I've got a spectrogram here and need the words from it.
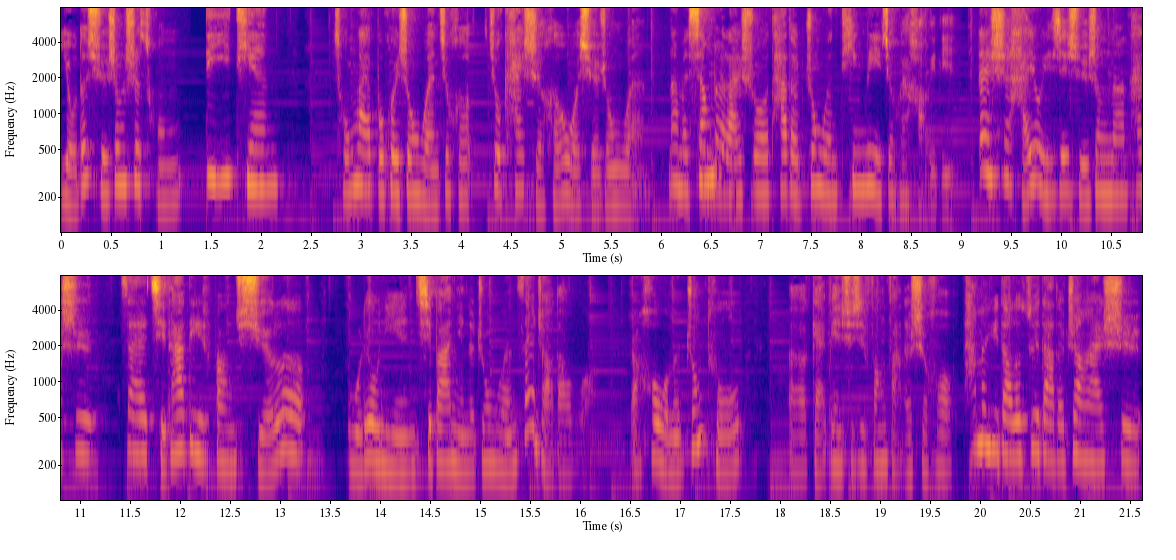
有的学生是从第一天。从来不会中文就和就开始和我学中文，那么相对来说他的中文听力就会好一点。但是还有一些学生呢，他是在其他地方学了五六年、七八年的中文，再找到我，然后我们中途，呃，改变学习方法的时候，他们遇到的最大的障碍是，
